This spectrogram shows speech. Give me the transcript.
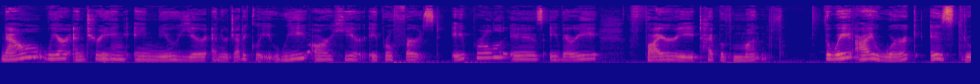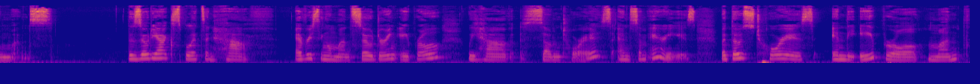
Now we are entering a new year energetically. We are here, April 1st. April is a very fiery type of month. The way I work is through months. The zodiac splits in half every single month. So during April, we have some Taurus and some Aries. But those Taurus in the April month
